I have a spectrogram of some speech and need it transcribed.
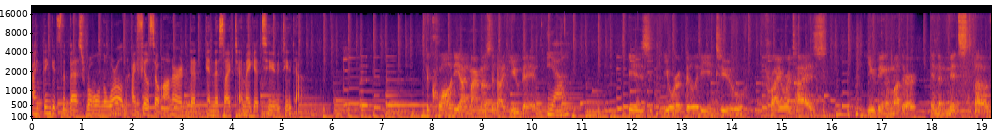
I think it's the best role in the world. I feel so honored that in this lifetime I get to do that. The quality I admire most about you, babe, Yeah. is your ability to prioritize you being a mother in the midst of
